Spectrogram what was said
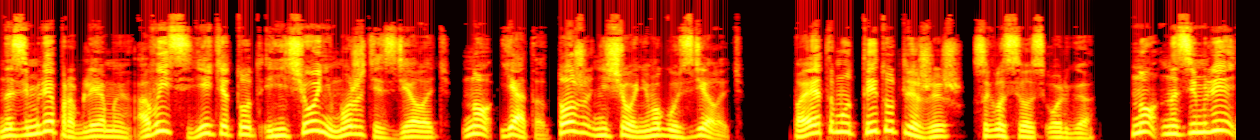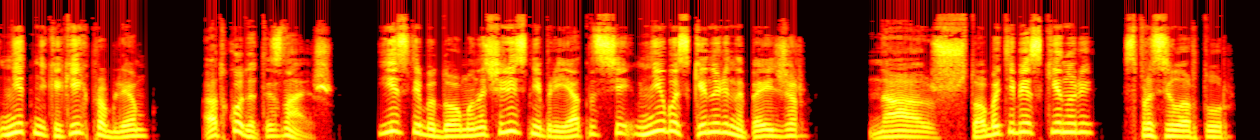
На земле проблемы, а вы сидите тут и ничего не можете сделать. Но я-то тоже ничего не могу сделать. Поэтому ты тут лежишь, согласилась Ольга. Но на земле нет никаких проблем. Откуда ты знаешь? Если бы дома начались неприятности, мне бы скинули на пейджер. На что бы тебе скинули? Спросил Артур.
